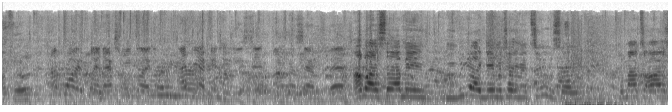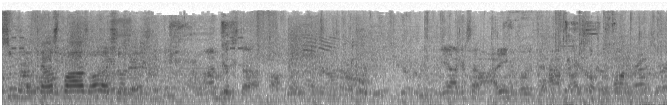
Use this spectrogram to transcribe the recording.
I feel it. I'm probably playing next week. Like, I think I can do decent. I'm not gonna say I'm the best. I'm about to say, I mean, we got a gaming tournament too, so come out to ours too, man. Cash prize, all that shit, man. I'm just, uh, yeah, like I said, I didn't even go to the half. I just don't want to around here.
